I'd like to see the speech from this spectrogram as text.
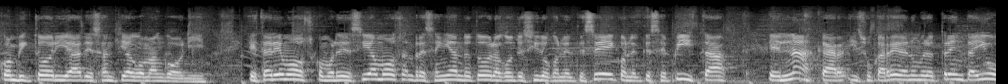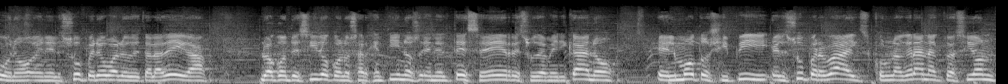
con victoria de Santiago Mangoni. Estaremos, como les decíamos, reseñando todo lo acontecido con el TC, con el TC Pista, el NASCAR y su carrera número 31 en el Super Óvalo de Taladega, lo acontecido con los argentinos en el TCR sudamericano, el MotoGP, el Superbikes con una gran actuación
